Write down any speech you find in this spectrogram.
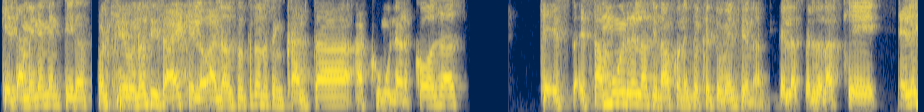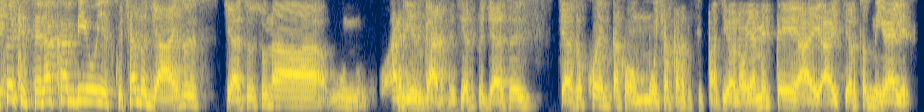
que también es mentira, porque uno sí sabe que a nosotros nos encanta acumular cosas, que está, muy relacionado con eso que tú mencionas, de las personas que el hecho de que estén acá en vivo y escuchando, ya eso es, ya eso es una, arriesgarse, ¿cierto? Ya eso, es, ya eso cuenta como mucha participación. Obviamente hay, hay ciertos niveles.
